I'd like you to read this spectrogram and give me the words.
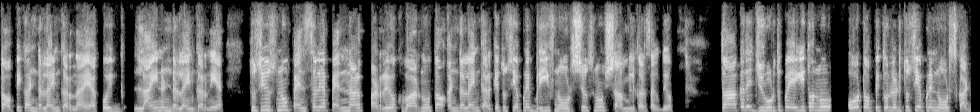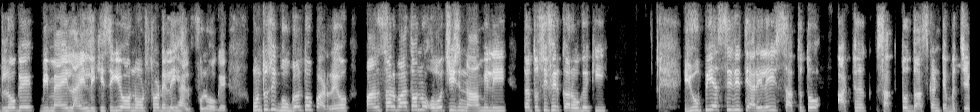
ਟੌਪਿਕ ਅੰਡਰਲਾਈਨ ਕਰਨਾ ਹੈ ਜਾਂ ਕੋਈ ਲਾਈਨ ਅੰਡਰਲਾਈਨ ਕਰਨੀ ਹੈ ਤੁਸੀਂ ਉਸ ਨੂੰ ਪੈਨਸਲ ਜਾਂ ਪੈਨ ਨਾਲ ਪੜ੍ਹ ਰਹੇ ਹੋ ਅਖਬਾਰ ਨੂੰ, ਤਾਂ ਅੰਡਰਲਾਈਨ ਕਰਕੇ ਤੁਸੀਂ ਆਪਣੇ ਬਰੀਫ ਨੋਟਸ 'ਚ ਉਸ ਨੂੰ ਸ਼ਾਮਿਲ ਕਰ ਸਕਦੇ ਹੋ। ਤਾਂ ਕਦੇ ਜ਼ਰੂਰਤ ਪਏਗੀ ਤੁਹਾਨੂੰ ਉਹ ਟੌਪਿਕ ਤੋਂ ਰਿਲੇਟਡ ਤੁਸੀਂ ਆਪਣੇ ਨੋਟਸ ਕੱਢ ਲੋਗੇ, ਵੀ ਮੈਂ ਇਹ ਲਾਈਨ ਲਿਖੀ ਸੀਗੀ, ਉਹ ਨੋਟਸ ਤੁਹਾਡੇ ਲਈ ਹੈਲਪਫੁਲ ਹੋਗੇ ਹੁਣ ਤੁਸੀਂ ਗੂਗਲ ਤੋਂ ਪੜ੍ਹ ਰਹੇ ਹੋ 5 ਸਾਲ ਬਾਅਦ ਤੁਹਾਨੂੰ ਉਹ ਚੀਜ਼ ਨਾ ਮਿਲੀ, ਤਾਂ ਤੁਸੀਂ ਫਿਰ ਕਰੋਗੇ ਕੀ? ਯੂਪੀਐਸਸੀ ਦੀ ਤਿਆਰੀ ਲਈ 7 ਤੋਂ 8 7 ਤੋਂ 10 ਘੰਟੇ ਬੱਚੇ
